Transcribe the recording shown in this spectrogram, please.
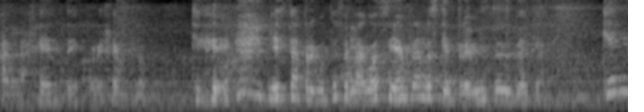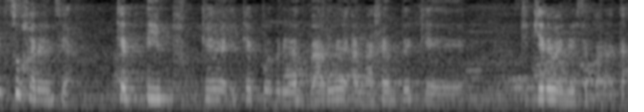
a la gente, por ejemplo? Y esta pregunta se la hago siempre a los que entrevisto desde acá. ¿Qué sugerencia, qué tip, qué, qué podrías darle a la gente que, que quiere venirse para acá?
